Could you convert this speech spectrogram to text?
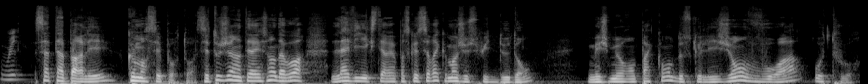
Oui. ça t'a parlé, comment c'est pour toi? C'est toujours intéressant d'avoir l'avis extérieur, parce que c'est vrai que moi, je suis dedans, mais je me rends pas compte de ce que les gens voient autour.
